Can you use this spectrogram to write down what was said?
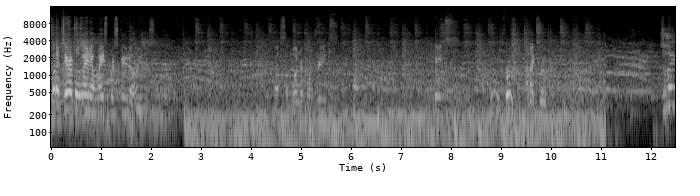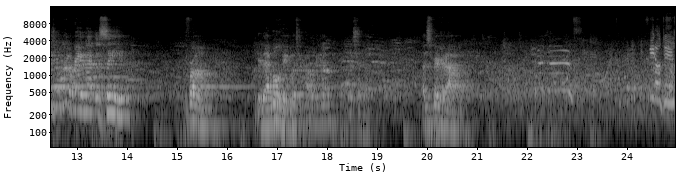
what a terrible way to waste prosciutto. Look at this. Got some wonderful treats. Treats. Ooh, fruit. I like fruit. So, ladies we're going to reenact the scene from that movie. What's it called again? Let's, uh, let's figure it out. Beetlejuice.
